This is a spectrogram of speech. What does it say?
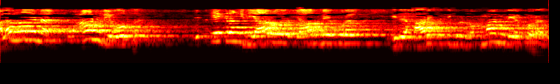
அழகான ஆணுடைய ஓசை இப்ப இது யாரோ யாருடைய குரல்? இது ஹாரிசத்தின் நொஹ்மானுடைய குரல்.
